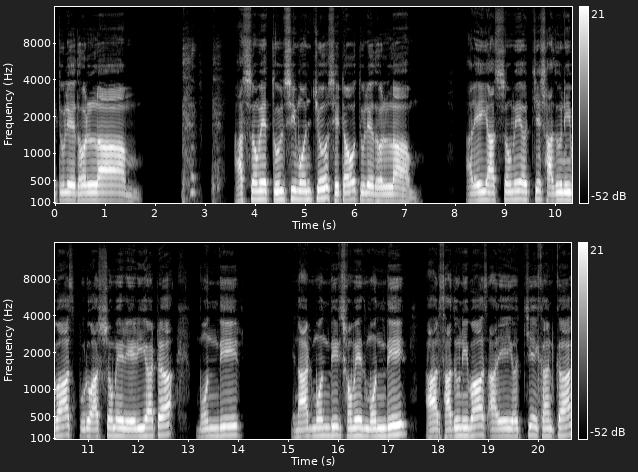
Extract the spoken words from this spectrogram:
তুলে ধরলাম। আশ্রমের তুলসী মঞ্চ, সেটাও তুলে ধরলাম। আর এই আশ্রমে হচ্ছে সাধু নিবাস, পুরো আশ্রমের এরিয়াটা, মন্দির, নাট মন্দির সমেত মন্দির, আর সাধু নিবাস, আর এই হচ্ছে এখানকার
